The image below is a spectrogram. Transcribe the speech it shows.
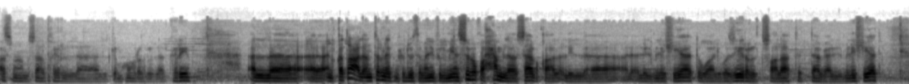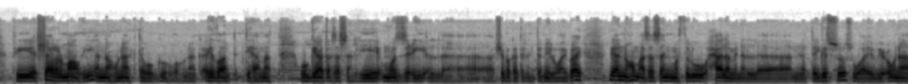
أسمع مساء الخير للجمهور الكريم. انقطاع الإنترنت بحدود 80% سبق حملة سابقة للميليشيات ولوزير الاتصالات التابع للميليشيات. في الشهر الماضي أن هناك توجه وهناك أيضا اتهامات وجهت أساسا لموزعي شبكة الإنترنت الواي فاي بأنهم أساسا يمثلوا حالة من من التجسس ويبيعون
